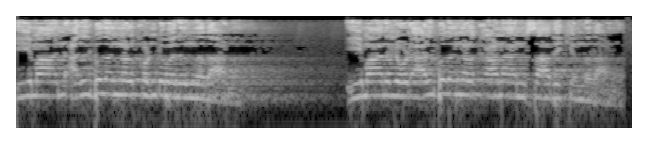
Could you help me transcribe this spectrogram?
ഈമാൻ അത്ഭുതങ്ങൾ കൊണ്ടുവരുന്നതാണ്. ഈമാനിലൂടെ അത്ഭുതങ്ങൾ കാണാൻ സാധിക്കുന്നതാണ്.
